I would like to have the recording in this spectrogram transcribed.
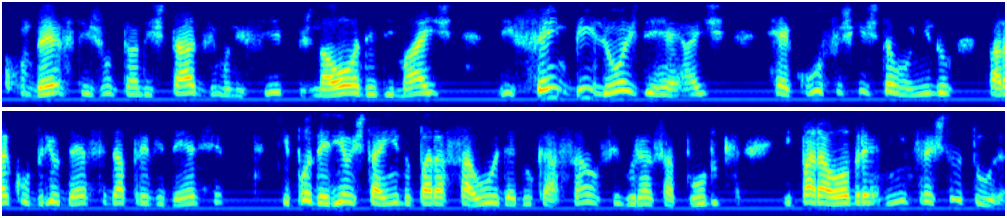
com déficit juntando estados e municípios na ordem de mais de 100 bilhões de reais, recursos que estão indo para cobrir o déficit da Previdência, que poderiam estar indo para a saúde, educação, segurança pública e para obras de infraestrutura.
